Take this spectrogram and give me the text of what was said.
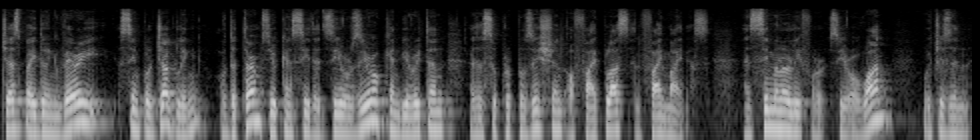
Just by doing very simple juggling of the terms, you can see that 0, 0 can be written as a superposition of phi plus and phi minus. And similarly for 0, 1, which is an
